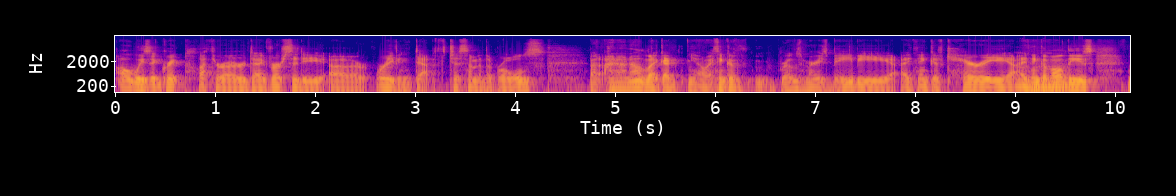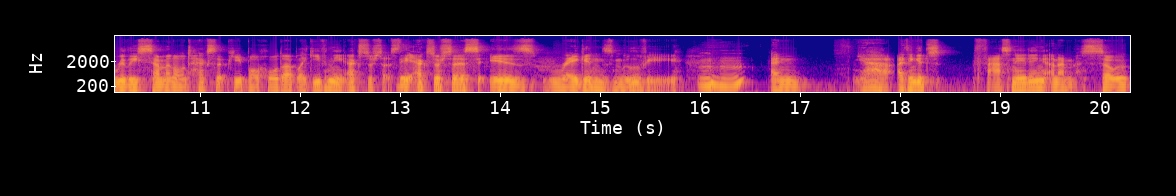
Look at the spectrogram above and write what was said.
always a great plethora or diversity uh, or even depth to some of the roles. But I don't know, like I, you know, I think of Rosemary's Baby, I think of Carrie, I think of all these really seminal texts that people hold up, like even The Exorcist. The, Exorcist is Regan's movie, mm-hmm. and yeah, I think it's fascinating, and I'm so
